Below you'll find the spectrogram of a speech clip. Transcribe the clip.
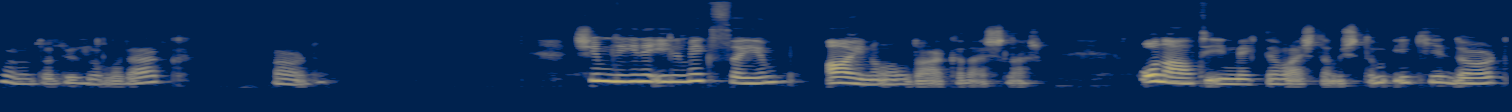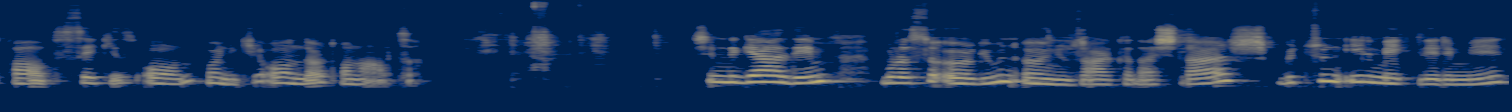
Bunu da düz olarak ördüm. Şimdi yine ilmek sayım aynı oldu arkadaşlar. 16 ilmekle başlamıştım. 2, 4, 6, 8, 10, 12, 14, 16. Şimdi geldim Burası örgümün ön yüzü arkadaşlar. Bütün ilmeklerimi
